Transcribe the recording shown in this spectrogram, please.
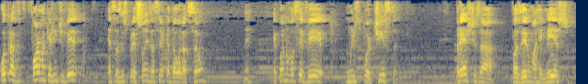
Outra forma que a gente vê essas expressões acerca da oração, né? É quando você vê um esportista prestes a fazer um arremesso,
